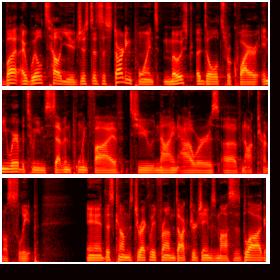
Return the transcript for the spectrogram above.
But I will tell you, just as a starting point, most adults require anywhere between 7.5 to 9 hours of nocturnal sleep. And this comes directly from Dr. James Maas's blog.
